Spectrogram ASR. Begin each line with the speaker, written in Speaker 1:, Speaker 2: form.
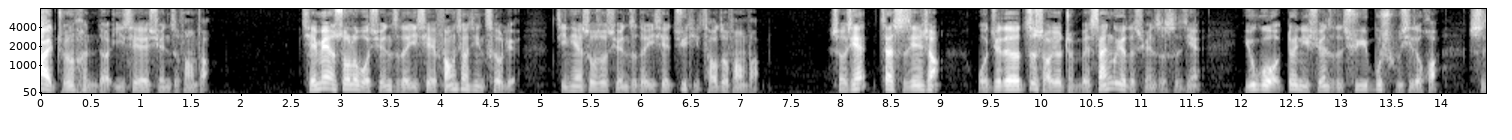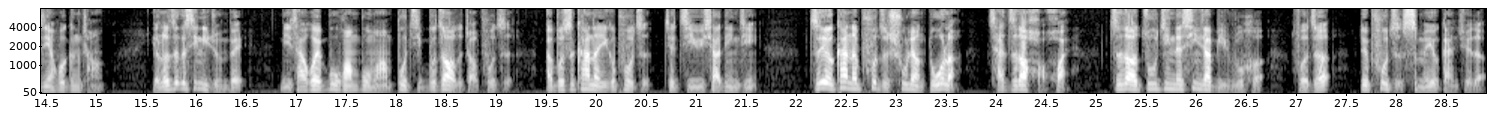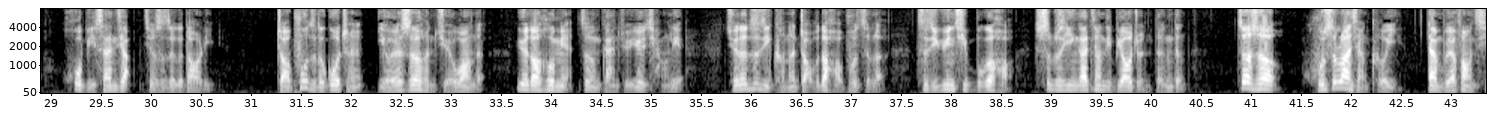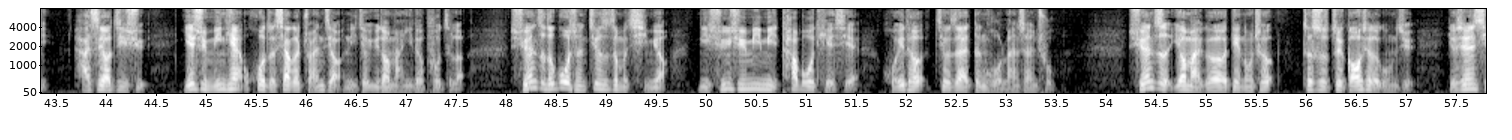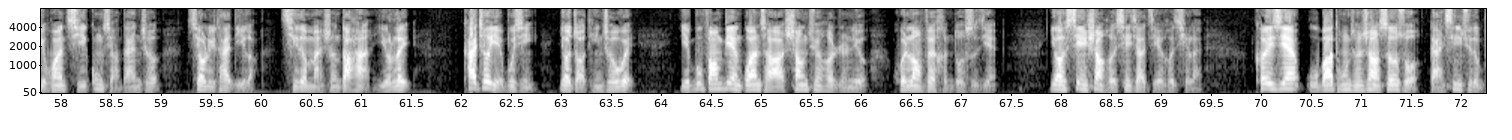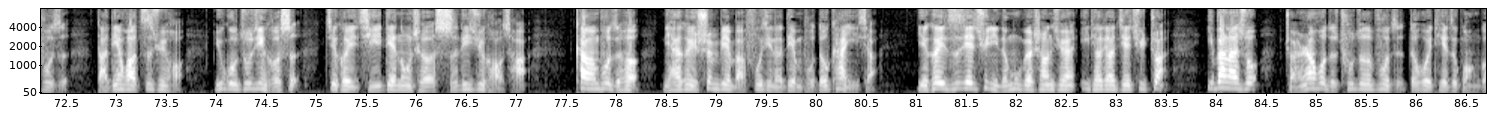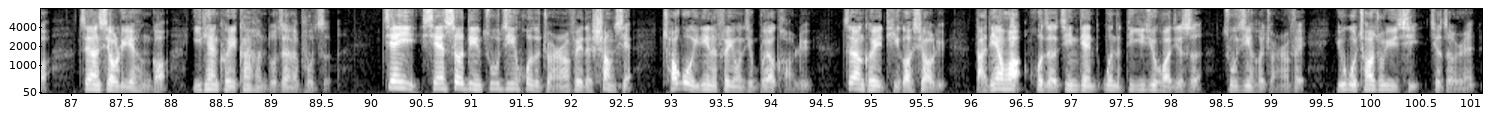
Speaker 1: 快、准、狠的一些选址方法。前面说了我选址的一些方向性策略，今天说说选址的一些具体操作方法。首先，在时间上，我觉得至少要准备三个月的选址时间。如果对你选址的区域不熟悉的话，时间会更长。有了这个心理准备，你才会不慌不忙、不急不躁的找铺子，而不是看到一个铺子就急于下定金。只有看的铺子数量多了，才知道好坏，知道租金的性价比如何。否则，对铺子是没有感觉的。货比三家就是这个道理。找铺子的过程有些时候很绝望的，越到后面这种感觉越强烈，觉得自己可能找不到好铺子了，自己运气不够好，是不是应该降低标准等等。这时候胡思乱想可以，但不要放弃，还是要继续。也许明天或者下个转角你就遇到满意的铺子了。选址的过程就是这么奇妙，你寻寻觅觅踏破铁鞋，回头就在灯火阑珊处。选址要买个电动车，这是最高效的工具。有些人喜欢骑共享单车。效率太低了，骑得满身大汗又累，开车也不行，要找停车位，也不方便观察商圈和人流，会浪费很多时间。要线上和线下结合起来，可以先五八同城上搜索感兴趣的铺子，打电话咨询好，如果租金合适，就可以骑电动车实地去考察。看完铺子后，你还可以顺便把附近的店铺都看一下，也可以直接去你的目标商圈一条条街去转。一般来说，转让或者出租的铺子都会贴着广告。这样效率也很高，一天可以看很多这样的铺子。建议先设定租金或者转让费的上限，超过一定的费用就不要考虑，这样可以提高效率。打电话或者进店问的第一句话就是租金和转让费，如果超出预期就走人。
